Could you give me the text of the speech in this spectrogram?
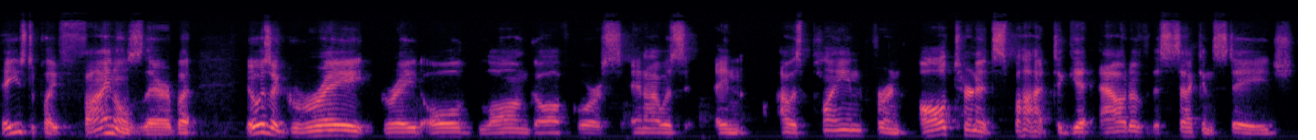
they used to play finals there but it was a great great old long golf course. And i was in I was playing for an alternate spot to get out of the second stage,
